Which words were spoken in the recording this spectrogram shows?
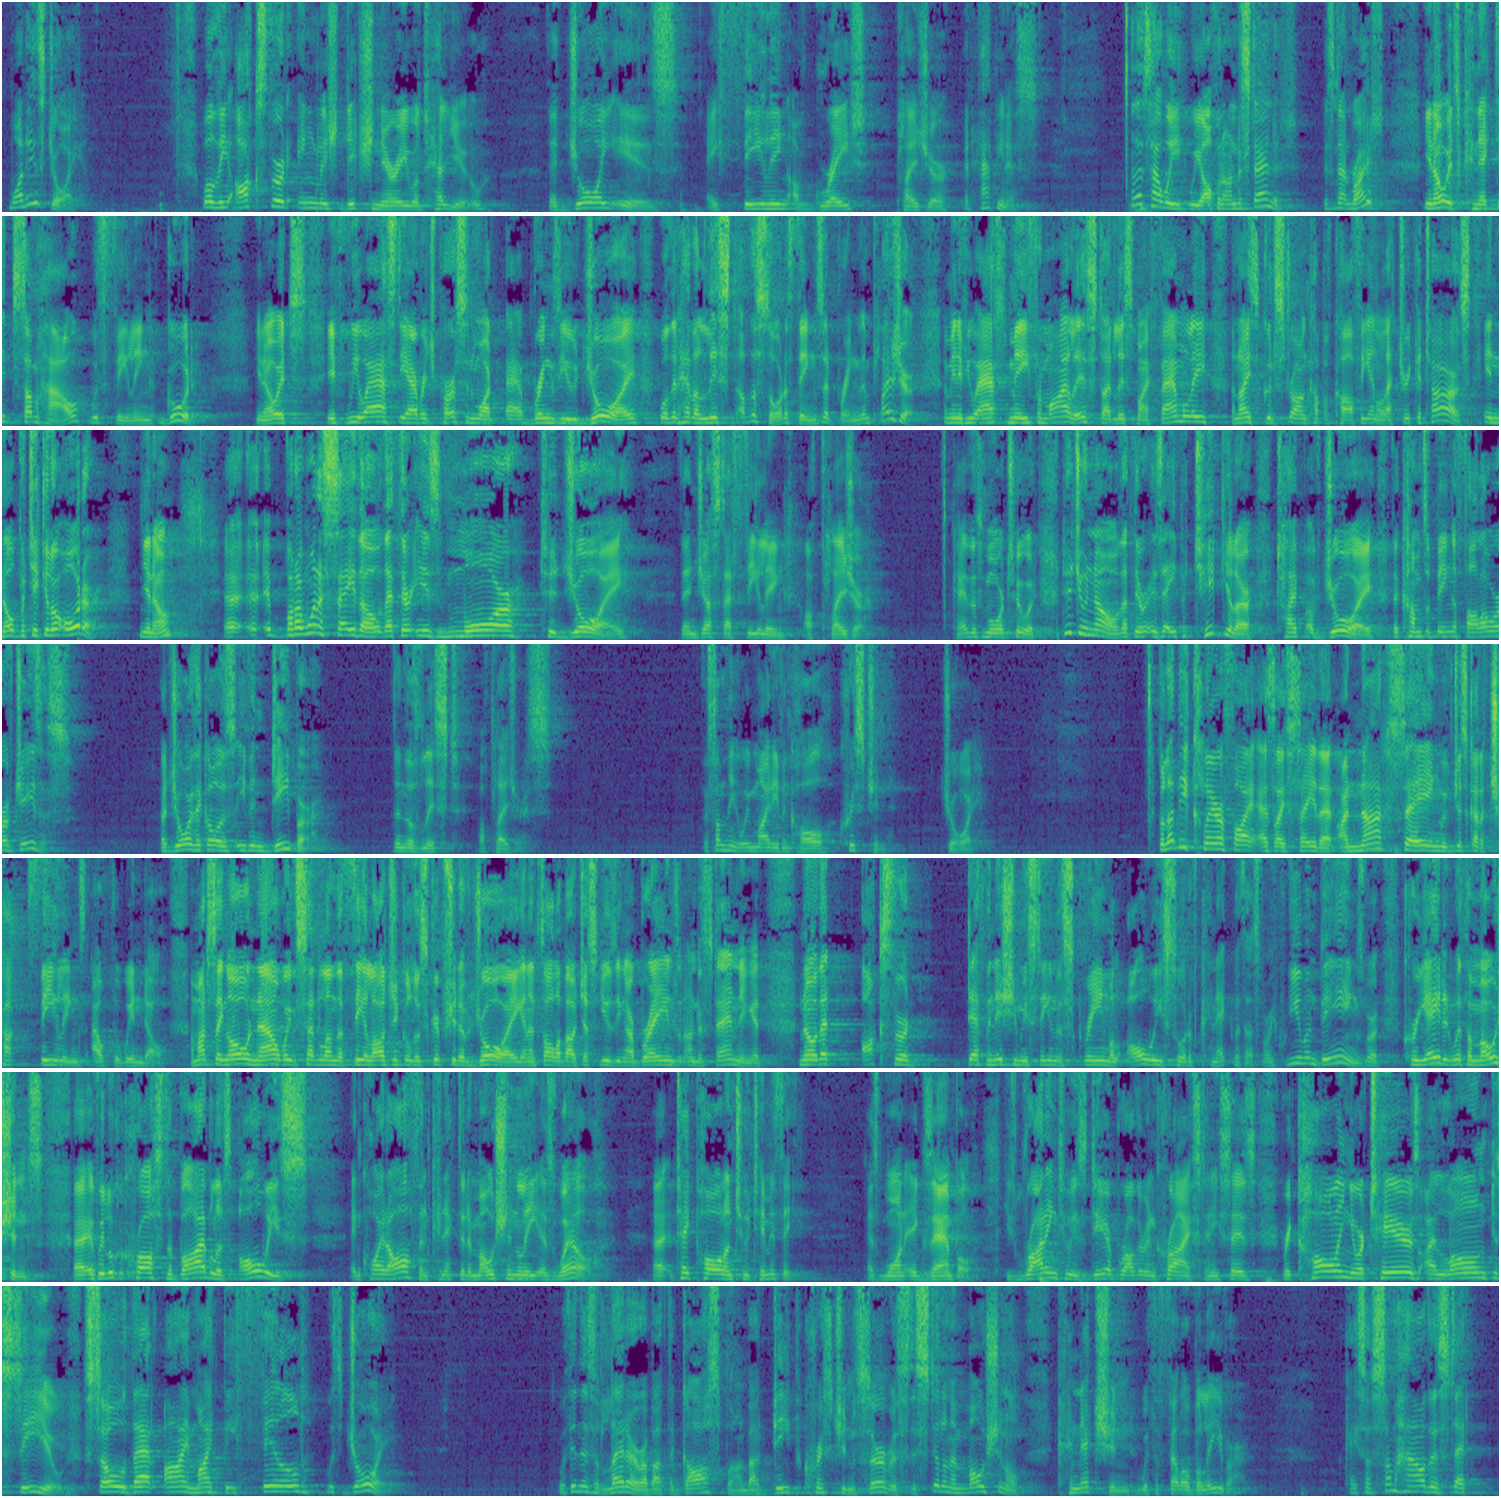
What is joy? Well, the Oxford English Dictionary will tell you that joy is a feeling of great pleasure and happiness. And that's how we, we often understand it. Isn't that right? You know, it's connected somehow with feeling good. You know, it's, if we ask the average person what uh, brings you joy, well, they'd have a list of the sort of things that bring them pleasure. I mean, if you asked me for my list, I'd list my family, a nice, good, strong cup of coffee, and electric guitars in no particular order, you know. Uh, uh but I want to say, though, that there is more to joy than just that feeling of pleasure. Okay, there's more to it. Did you know that there is a particular type of joy that comes with being a follower of Jesus? A joy that goes even deeper than the list of pleasures. There's something that we might even call Christian joy. But let me clarify as I say that. I'm not saying we've just got to chuck feelings out the window. I'm not saying, oh, now we've settled on the theological description of joy and it's all about just using our brains and understanding it. No, that Oxford definition we see in the screen will always sort of connect with us. We're human beings, we're created with emotions. Uh, if we look across the Bible, it's always and quite often connected emotionally as well. Uh, take Paul and 2 Timothy as one example. He's writing to his dear brother in Christ, and he says, Recalling your tears, I long to see you, so that I might be filled with joy. Within this letter about the gospel and about deep Christian service, there's still an emotional connection with a fellow believer. Okay, so somehow there's that,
